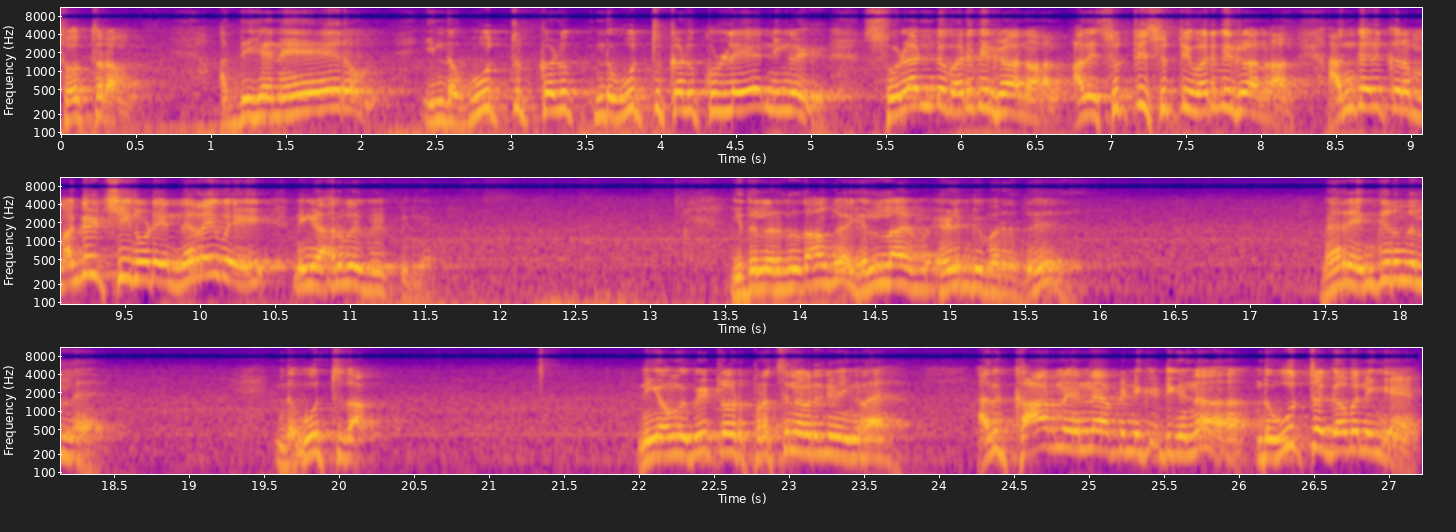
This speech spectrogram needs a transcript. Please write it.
சோத்திரம். அதிக நேரம் இந்த ஊற்றுக்களு இந்த ஊற்றுக்களுக்குள்ளே நீங்கள் சுழண்டு வருவீர்களானால் அதை சுற்றி சுற்றி வருவீர்களானால் அங்கே இருக்கிற மகிழ்ச்சியினுடைய நிறைவை நீங்கள் அனுபவிப்பீங்க. இதிலிருந்து தாங்க எல்லாம் எழும்பி வருது. வேற எங்கிருந்து இல்லை? இந்த ஊற்று தான் நீங்கள் உங்கள் வீட்டில் ஒரு பிரச்சனை வருதுன்னு வைங்களேன். அதுக்கு காரணம் என்ன அப்படின்னு கேட்டிங்கன்னா இந்த ஊற்றை கவனிங்க.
